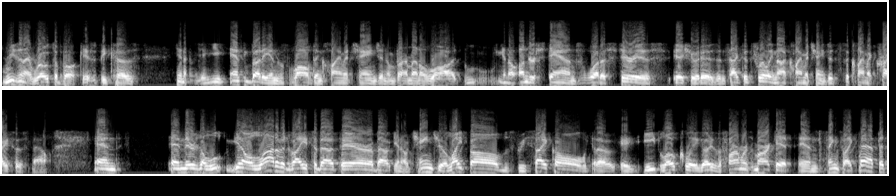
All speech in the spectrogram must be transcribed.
reason I wrote the book is because you know, you, anybody involved in climate change and environmental law, you know, understands what a serious issue it is. In fact, it's really not climate change; it's the climate crisis now. And and there's a you know a lot of advice about there about you know change your light bulbs, recycle, you know, eat locally, go to the farmers market, and things like that. But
